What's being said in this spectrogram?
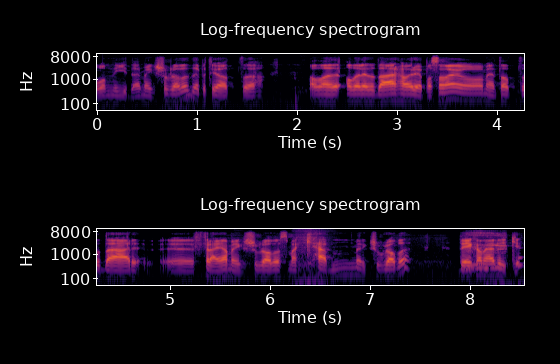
og Nidar melkesjokolade. Det betyr at eh, er- allerede der har røpa seg og ment at det er eh, Freia melkesjokolade som er Cannon melkesjokolade. Det kan jeg like.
